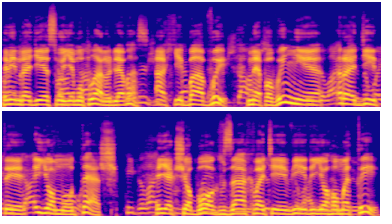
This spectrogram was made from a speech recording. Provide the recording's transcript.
Він радіє своєму плану для вас. А хіба ви не повинні радіти йому теж? Якщо Бог в захваті від його мети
